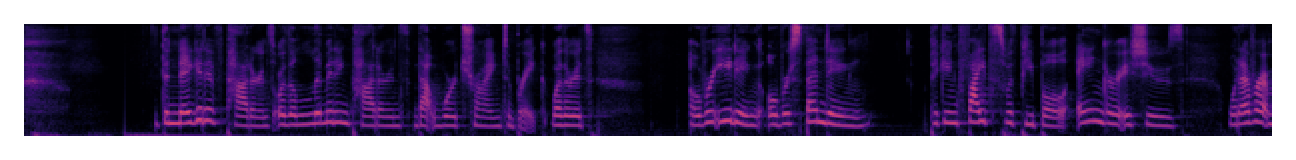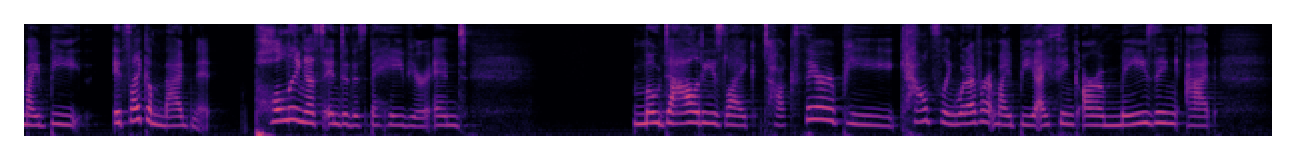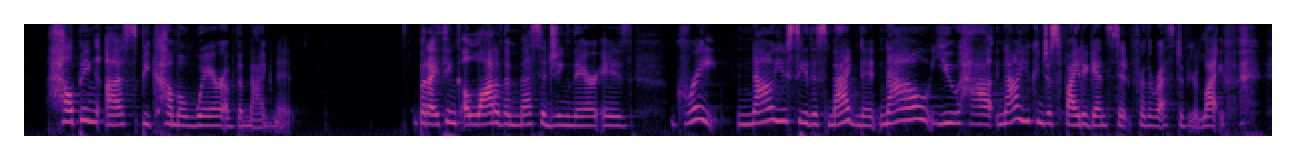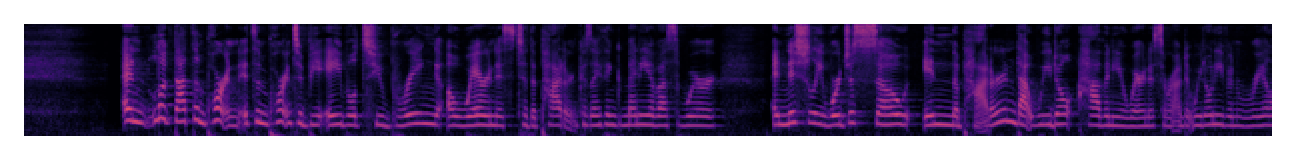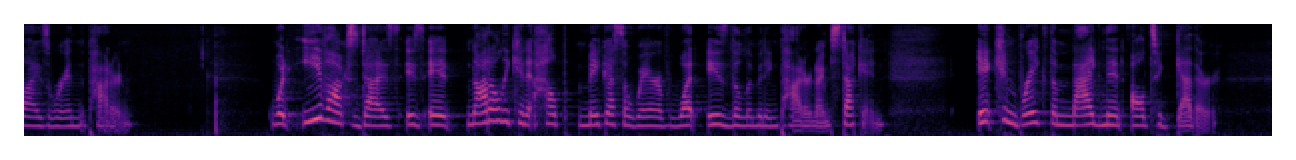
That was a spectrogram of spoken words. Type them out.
the negative patterns or the limiting patterns that we're trying to break, whether it's overeating, overspending, picking fights with people, anger issues, whatever it might be, it's like a magnet pulling us into this behavior. And modalities like talk therapy, counseling, whatever it might be, I think are amazing at helping us become aware of the magnet. But I think a lot of the messaging there is great now you see this magnet now you have now you can just fight against it for the rest of your life. And look that's important. It's important to be able to bring awareness to the pattern because i think many of us were initially we're just so in the pattern that we don't have any awareness around it. We don't even realize we're in the pattern. What evox does is it not only can it help make us aware of what is the limiting pattern i'm stuck in it can break the magnet altogether.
